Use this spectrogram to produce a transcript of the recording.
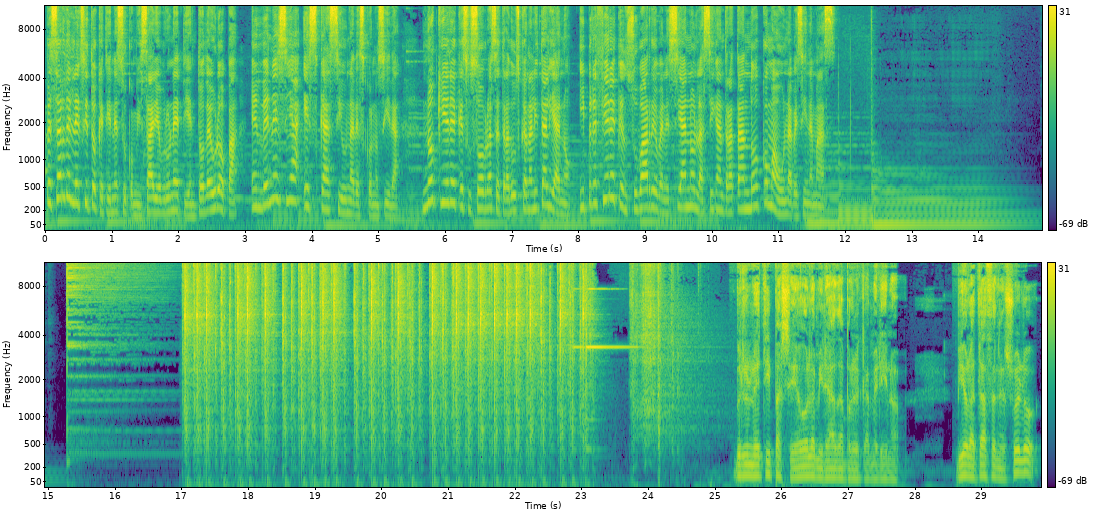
pesar del éxito que tiene su comisario Brunetti en toda Europa, en Venecia es casi una desconocida. No quiere que sus obras se traduzcan al italiano y prefiere que en su barrio veneciano la sigan tratando como a una vecina más. Brunetti paseó la mirada por el camerino. Vio la taza en el suelo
